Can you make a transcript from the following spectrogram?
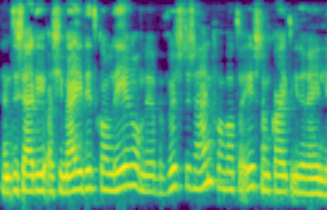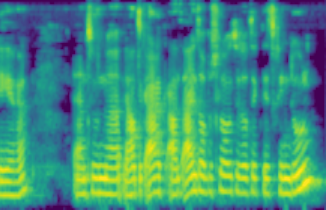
En toen zei hij, als je mij dit kan leren om weer bewust te zijn van wat er is, dan kan je het iedereen leren. En toen uh, had ik eigenlijk aan het eind al besloten dat ik dit ging doen.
